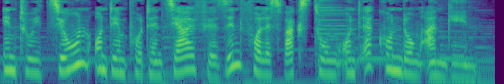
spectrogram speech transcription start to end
Intuition und dem Potenzial für sinnvolles Wachstum und Erkundung angehen.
